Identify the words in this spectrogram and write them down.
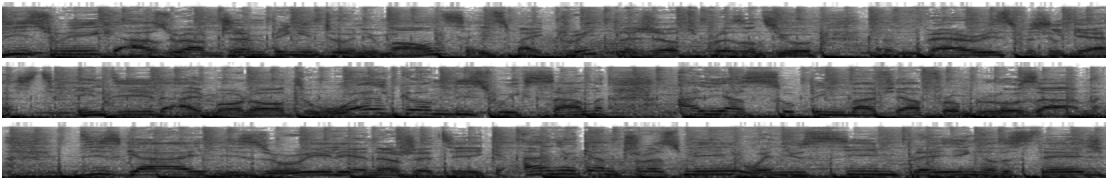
This week, as we are jumping into a new month, it's my great pleasure to present you a very special guest. Indeed, I'm honored to welcome this week Sam, alias So Pink Mafia from Lausanne. This guy is really energetic and you can trust me when you see him playing on the stage,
